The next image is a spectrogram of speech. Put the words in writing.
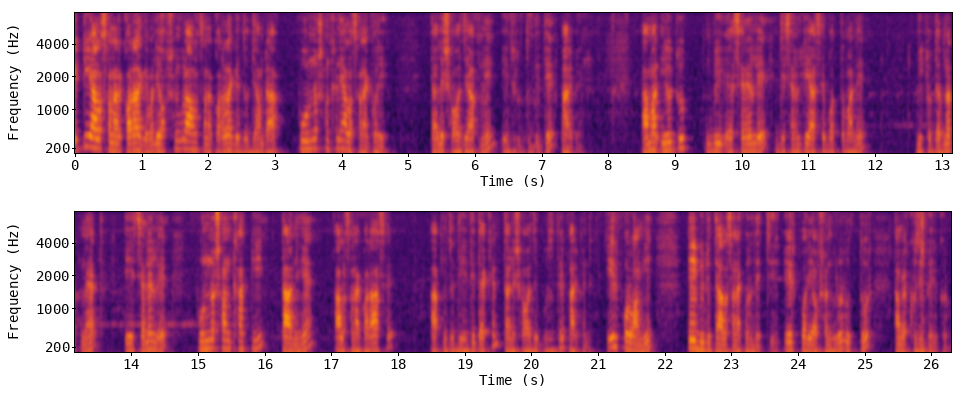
এটি আলোচনা করার আগে মানে অপশনগুলো আলোচনা করার আগে যদি আমরা পূর্ণ সংখ্যা নিয়ে আলোচনা করি তাহলে সহজে আপনি এটির উত্তর দিতে পারবেন। আমার ইউটিউব চ্যানেলে যে চ্যানেলটি আছে বর্তমানে, বিপ্লব দেবনাথ ম্যাথ এই চ্যানেলে পূর্ণ সংখ্যা কি তা নিয়ে আলোচনা করা আছে। আপনি যদি এটি দেখেন, তাহলে সহজে বুঝতে পারবেন। এরপরও আমি এই ভিডিওতে আলোচনা করে দিচ্ছি। এরপরে অপশানগুলোর উত্তর আমরা খুঁজে বের করব।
